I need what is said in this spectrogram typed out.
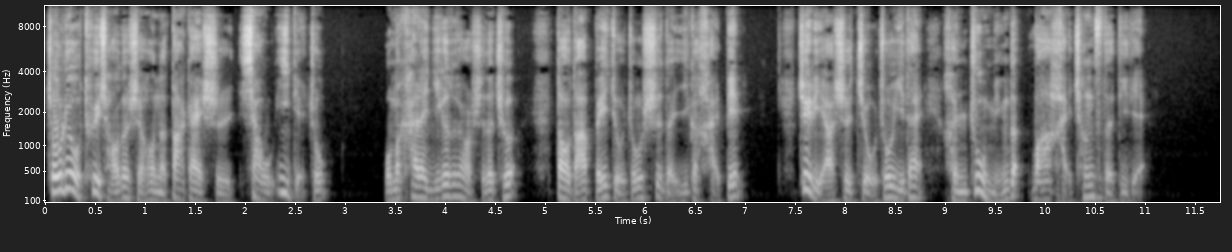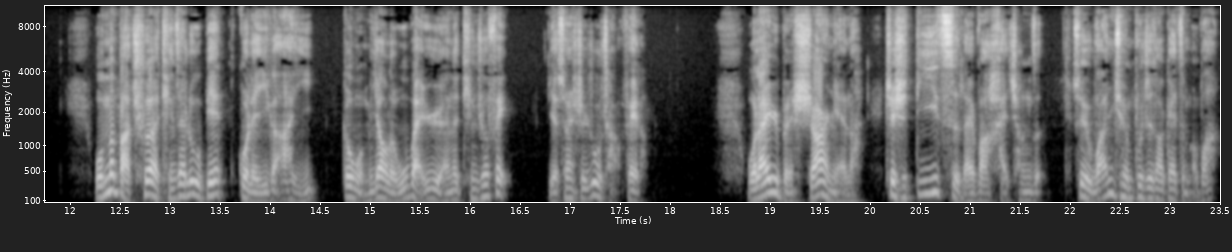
周六退潮的时候呢，大概是下午一点钟。我们开了一个多小时的车，到达北九州市的一个海边。这里啊是九州一带很著名的挖海蛏子的地点。我们把车啊停在路边，过来一个阿姨跟我们要了五百日元的停车费，也算是入场费了。我来日本十二年了，这是第一次来挖海蛏子。所以完全不知道该怎么挖，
